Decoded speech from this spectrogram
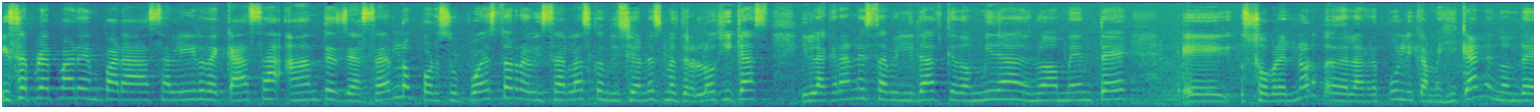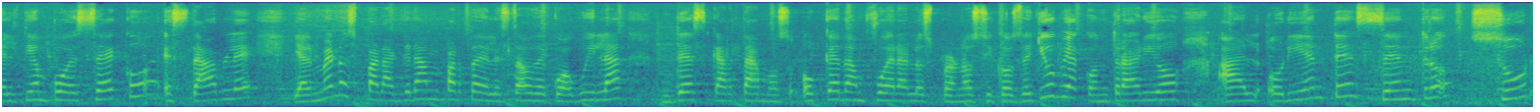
y se preparen para salir de casa antes de hacerlo. Por supuesto, revisar las condiciones meteorológicas y la gran estabilidad que domina nuevamente eh, sobre el norte de la República Mexicana, en donde el tiempo es seco, estable y al menos para gran parte del estado de Coahuila descartamos o quedan fuera los pronósticos de lluvia, contrario al oriente, centro, sur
